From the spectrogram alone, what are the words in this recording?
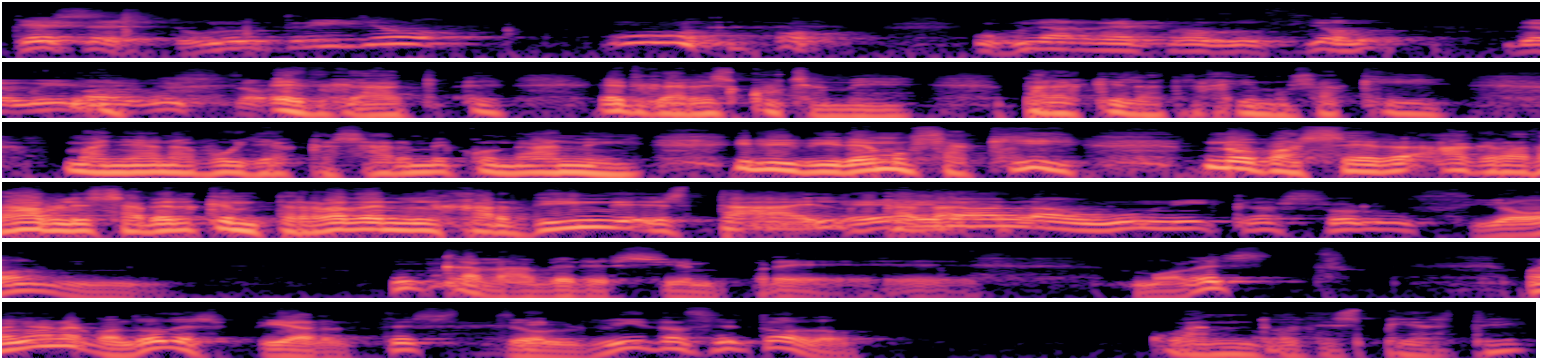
¿Qué es esto? ¿Un trillo? Uh, una reproducción de muy mal gusto. Edgar, Edgar, escúchame. ¿Para qué la trajimos aquí? Mañana voy a casarme con Annie y viviremos aquí. No va a ser agradable saber que enterrada en el jardín está el Era cadáver. la única solución. Un cadáver es siempre eh, molesto. Mañana cuando despiertes te olvidas de todo. ¿Cuándo despierte?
